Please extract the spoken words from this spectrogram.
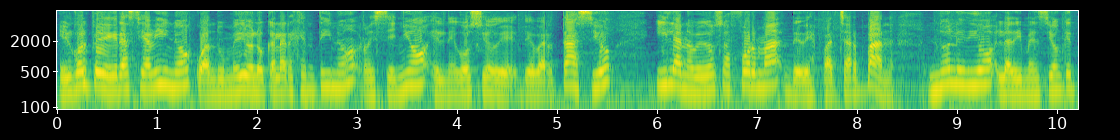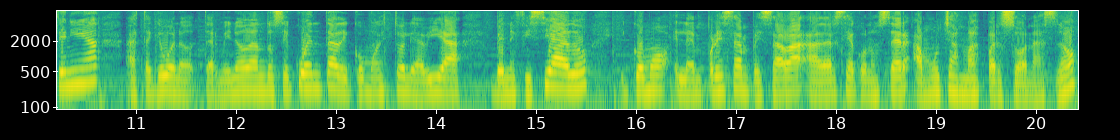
El golpe de gracia vino cuando un medio local argentino reseñó el negocio de, de Bertasio y la novedosa forma de despachar pan no le dio la dimensión que tenía hasta que, bueno, terminó dándose cuenta de cómo esto le había beneficiado y cómo la empresa empezaba a darse a conocer a muchas más personas, ¿no?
